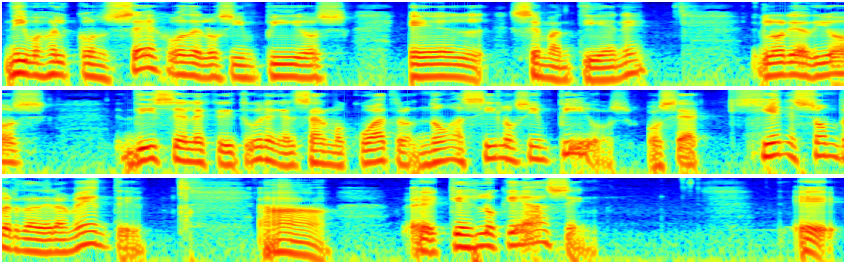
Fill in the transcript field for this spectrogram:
ni bajo el consejo de los impíos, Él se mantiene. Gloria a Dios. Dice la Escritura en el Salmo 4, no así los impíos. O sea, ¿quiénes son verdaderamente? Ah, eh, ¿Qué es lo que hacen? Eh,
